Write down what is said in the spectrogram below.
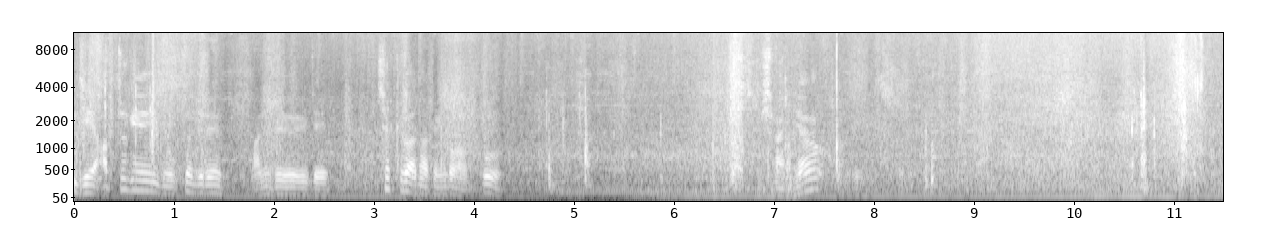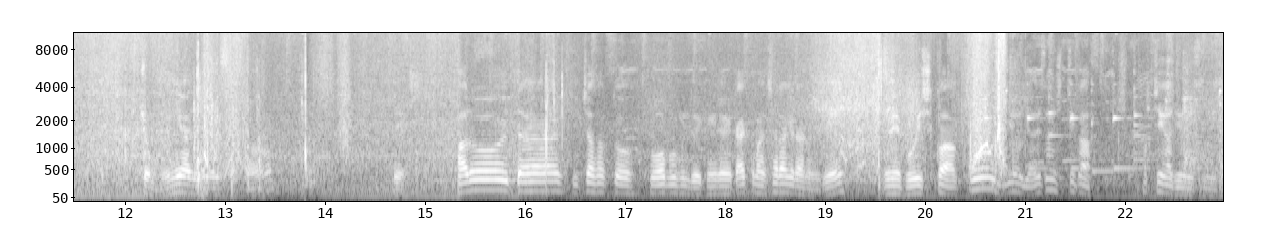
이제 앞쪽에 이제 옵션들은 많이들 이제 체크가 다 된 것 같고 잠시만요. 좀 무늬한 일이 있어서 네. 바로 일단 뒷좌석도 도어 부분들 굉장히 깔끔한 차량이라는 게 눈에 보이실 것 같고 2열 열선 시트가 탑재가 되어 있습니다.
